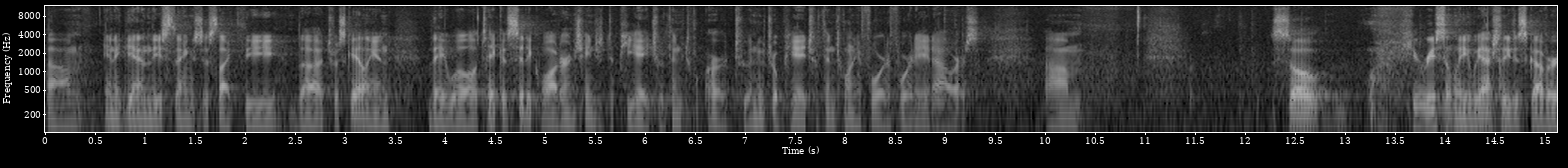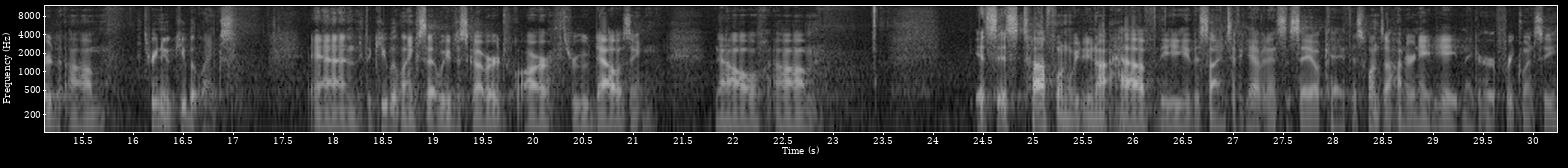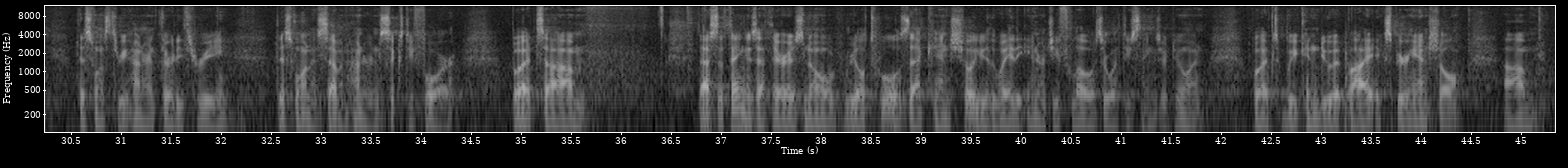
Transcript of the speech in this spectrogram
Um, and again, these things, just like the, the Triskelion, they will take acidic water and change it to pH within, or to a neutral pH within 24 to 48 hours. Um, so here recently, we actually discovered um, three new cubit links. And the cubit links that we've discovered are through dowsing. Now, um, it's, it's tough when we do not have the, the scientific evidence to say, okay, this one's 188 megahertz frequency, this one's 333, This one is 764. But um, that's the thing is that there is no real tools that can show you the way the energy flows or what these things are doing. But we can do it by experiential.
